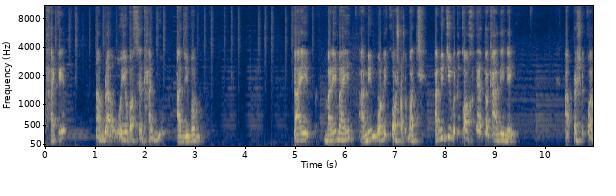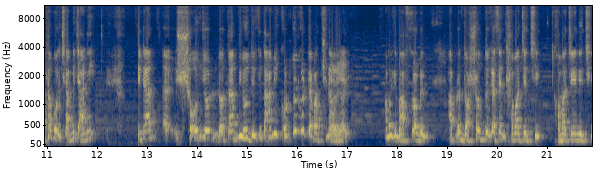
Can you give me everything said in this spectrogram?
থাকে, আমরা ওই অবস্থায় থাকব আজীবন। তাই বাড়ি ভাই, আমি মনে কষ্ট পাচ্ছি। আমি জীবনে কখনো এত কাঁদি নেই। আপনার সাথে কথা বলছি, আমি জানি। এটা সৌজন্যতা বিরোধী, কিন্তু আমি কন্ট্রোল করতে পারছি না আমাকে মাফ করবেন। আপনার দর্শকদের কাছে ক্ষমা চেয়েছি, ক্ষমা চেয়ে নিচ্ছি।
